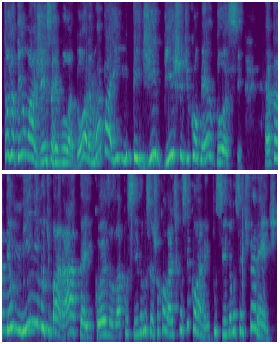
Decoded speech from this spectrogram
Então já tem uma agência reguladora, não é para impedir bicho de comer doce. É para ter um mínimo de barata e coisas lá possível no seu chocolate que você come. É impossível não ser diferente.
